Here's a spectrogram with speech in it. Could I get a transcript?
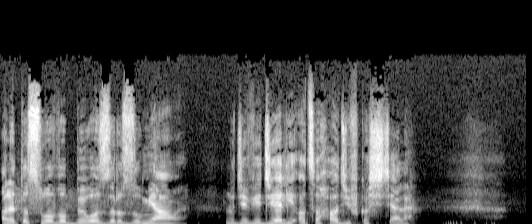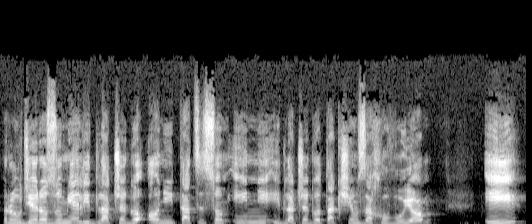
ale to słowo było zrozumiałe. Ludzie wiedzieli, o co chodzi w kościele. Ludzie rozumieli, dlaczego oni tacy są inni i dlaczego tak się zachowują, i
